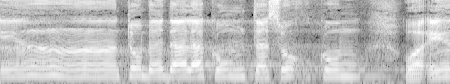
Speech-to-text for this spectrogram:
إن تبد لكم تسؤكم وإن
